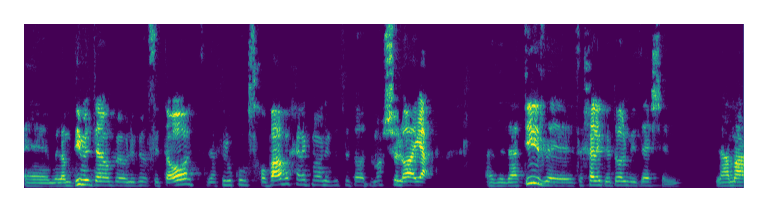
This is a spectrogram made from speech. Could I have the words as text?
אה, מלמדים את זה היום באוניברסיטאות, זה אפילו קורס חובה בחלק מהאוניברסיטאות, זה משהו שלא היה. אז לדעתי זה, זה חלק גדול מזה של למה,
